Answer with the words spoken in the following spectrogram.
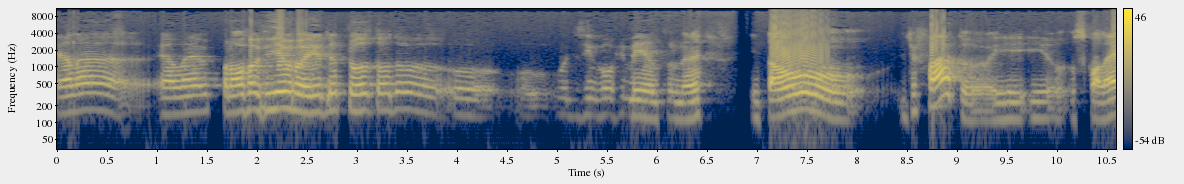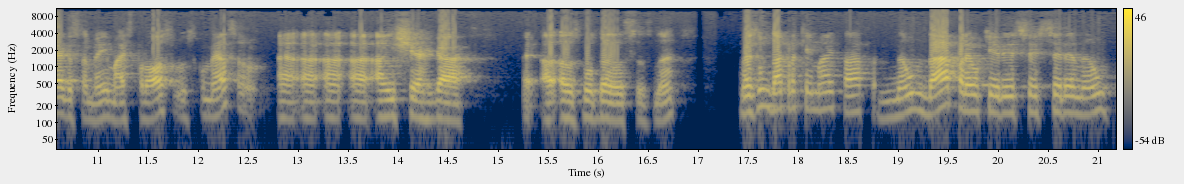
ela, ela é prova viva aí de todo, todo o, o, desenvolvimento, né? Então, de fato, e, e, os colegas também mais próximos começam a, a, a, a enxergar é, as mudanças, né? Mas não dá para queimar a etapa, não dá para eu querer ser serenão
